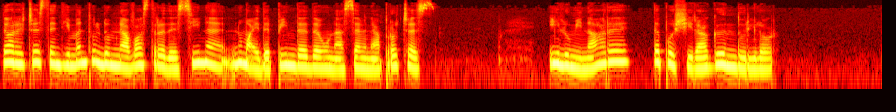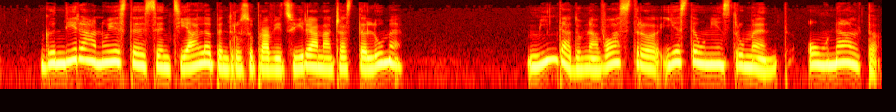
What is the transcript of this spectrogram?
deoarece sentimentul dumneavoastră de sine nu mai depinde de un asemenea proces. Iluminare, depășirea gândurilor. Gândirea nu este esențială pentru supraviețuirea în această lume? Mintea dumneavoastră este un instrument, o unealtă.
